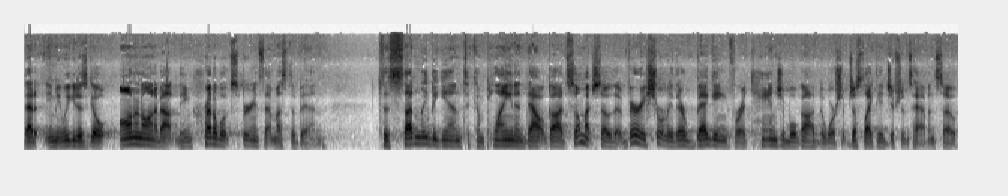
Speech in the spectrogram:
that, I mean, we could just go on and on about the incredible experience that must have been to suddenly begin to complain and doubt God so much so that very shortly they're begging for a tangible God to worship, just like the Egyptians have. And so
